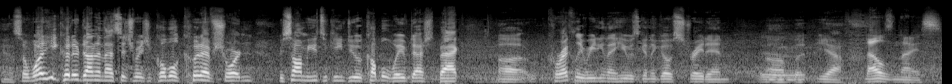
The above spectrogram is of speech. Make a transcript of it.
Yeah, so what he could have done in that situation, Colbol could have shortened. We saw Mew2King do a couple wave dashes back, uh, correctly reading that he was going to go straight in. Um, but yeah, That was nice.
